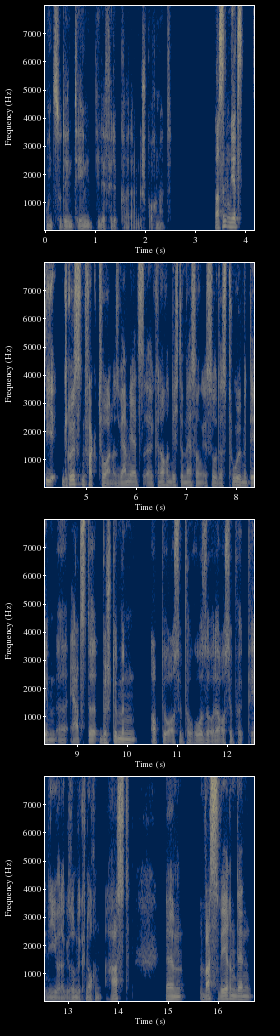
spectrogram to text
und zu den Themen, die der Philipp gerade angesprochen hat. Was sind denn jetzt die größten Faktoren? Also wir haben jetzt äh, Knochendichte-Messung ist so das Tool, mit dem äh, Ärzte bestimmen, ob du Osteoporose oder Osteopenie oder gesunde Knochen hast. Ähm, was wären denn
